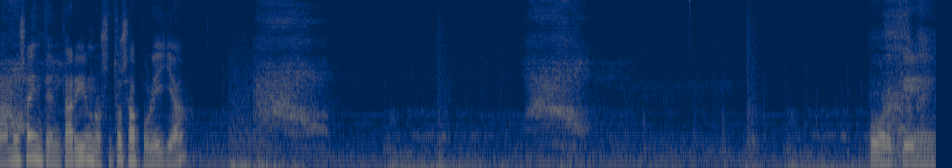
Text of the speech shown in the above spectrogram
Vamos a intentar ir nosotros a por ella. Porque...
